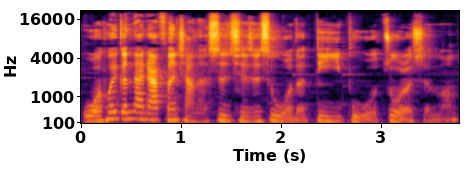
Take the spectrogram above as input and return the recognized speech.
我会跟大家分享的是，其实是我的第一步，我做了什么。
